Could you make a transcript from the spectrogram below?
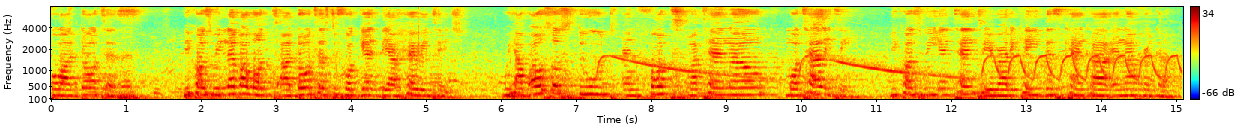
for our daughters because we never want our daughters to forget their heritage. We have also stood and fought maternal mortality because we intend to eradicate this canker in Africa.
